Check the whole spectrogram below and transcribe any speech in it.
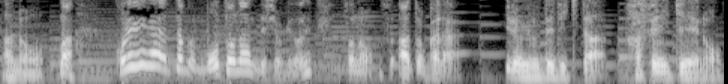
あの、まあ、これが多分元なんでしょうけどね。その、後からいろいろ出てきた派生系の。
